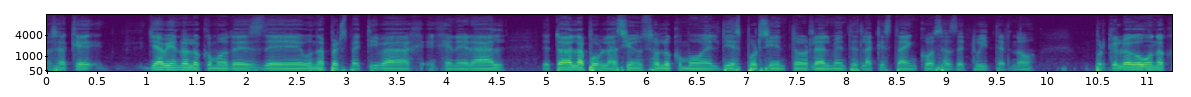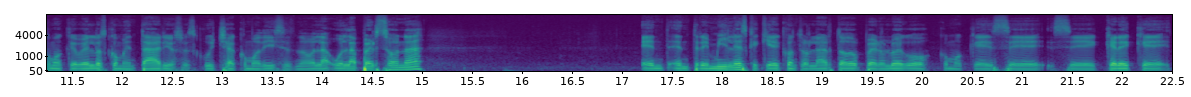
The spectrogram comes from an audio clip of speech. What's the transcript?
o sea, que ya viéndolo como desde una perspectiva en general, de toda la población, solo como el 10% realmente es la que está en cosas de Twitter, ¿no? Porque luego uno como que ve los comentarios o escucha, como dices, ¿no? La, o la persona en- entre miles que quiere controlar todo, pero luego como que se, se cree que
